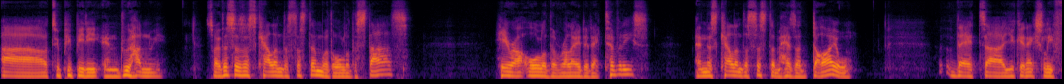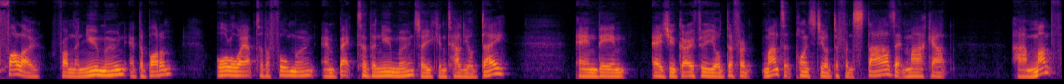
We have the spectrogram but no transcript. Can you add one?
uh, to Pipiri and Ruhanui. So this is this calendar system with all of the stars. Here are all of the related activities. And this calendar system has a dial that uh, you can actually follow from the new moon at the bottom all the way up to the full moon and back to the new moon so you can tell your day. And then as you go through your different months, it points to your different stars that mark out a uh, month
